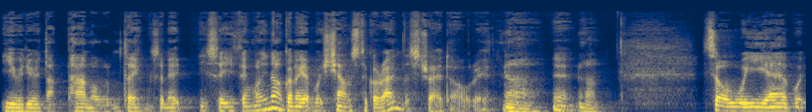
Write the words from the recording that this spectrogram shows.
you were doing that panel and things, and it. You see, you think, well, you're not going to get much chance to go around this trade hall, really. no, Yeah. no. So we, uh, we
